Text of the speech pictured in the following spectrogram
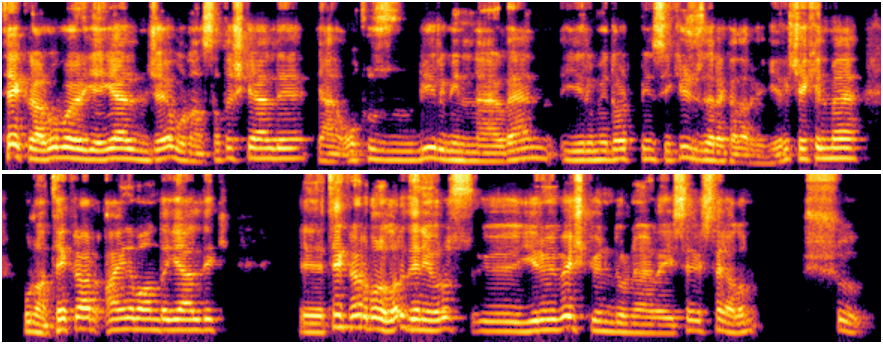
tekrar bu bölgeye gelince buradan satış geldi. Yani 31 binlerden 24.800'lere kadar bir geri çekilme. Buradan tekrar aynı banda geldik. Ee, tekrar buraları deniyoruz. Ee, 25 gündür neredeyse sayalım. Şu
